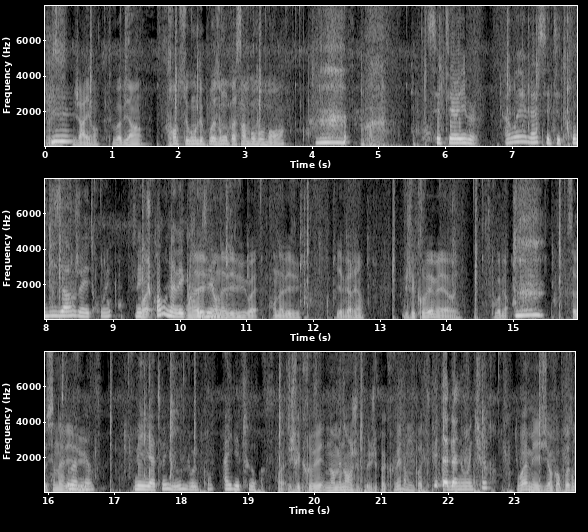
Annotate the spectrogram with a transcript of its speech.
Vas-y, j'arrive, hein. tout va bien. 30 secondes de poison, on passe un bon moment. hein. C'est terrible. Ah ouais, là, c'était trop bizarre, j'avais trouvé. Mais Ouais. je crois qu'on avait On creusé. avait vu, on avait truc. vu, ouais, on avait vu. Il y avait rien. Je vais crever, mais euh, tout va bien. Ça aussi, on Tout avait va vu. bien. Mais attends, il est où le volcan? Ah, il est tout droit. Ouais, je vais crever. Non, mais non, je, peux, je vais pas crever là, mon pote. Mais t'as de la nourriture? Ouais, mais j'ai encore poison.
